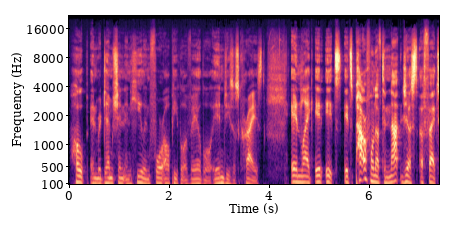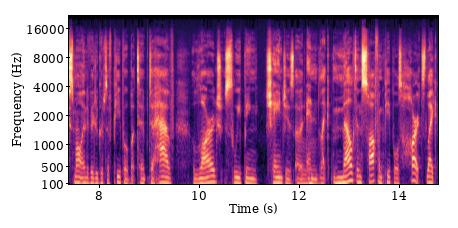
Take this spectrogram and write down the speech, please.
hope and redemption and healing for all people available in Jesus Christ. And like it it's it's powerful enough to not just affect small individual groups of people but to to have large sweeping changes uh, and like melt and soften people's hearts. Like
